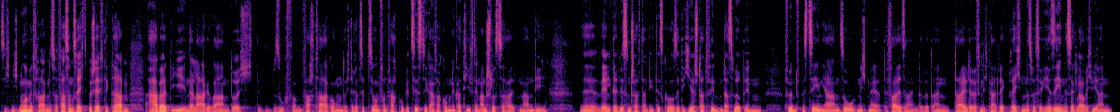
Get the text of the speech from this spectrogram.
sich nicht nur mit Fragen des Verfassungsrechts beschäftigt haben, aber die in der Lage waren, durch den Besuch von Fachtagungen, durch die Rezeption von Fachpublizistik einfach kommunikativ den Anschluss zu halten an die Welt der Wissenschaft, an die Diskurse, die hier stattfinden. Das wird in fünf bis zehn Jahren so nicht mehr der Fall sein. Da wird ein Teil der Öffentlichkeit wegbrechen. Das, was wir hier sehen, ist ja, glaube ich, wie ein,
